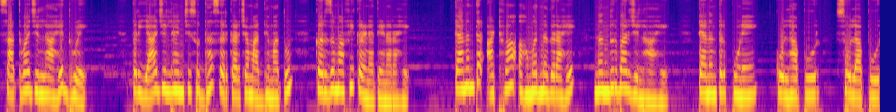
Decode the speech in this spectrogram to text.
सातवा जिल्हा आहे धुळे. तर या जिल्ह्यांची सुद्धा सरकारच्या माध्यमातून कर्जमाफी करण्यात येणार आहे. त्यानंतर आठवा अहमदनगर आहे नंदुरबार जिल्हा आहे. त्यानंतर पुणे कोल्हापूर सोलापूर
